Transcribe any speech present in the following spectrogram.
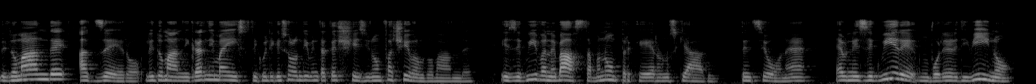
le domande a zero, le domande, i grandi maestri, quelli che sono diventati ascesi, non facevano domande, eseguivano e basta, ma non perché erano schiavi. Attenzione, eh? è un eseguire un volere divino,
